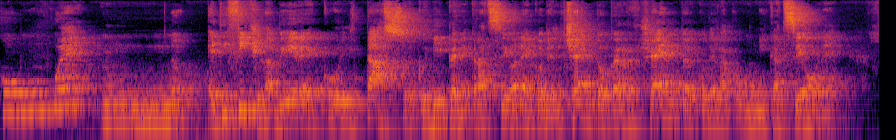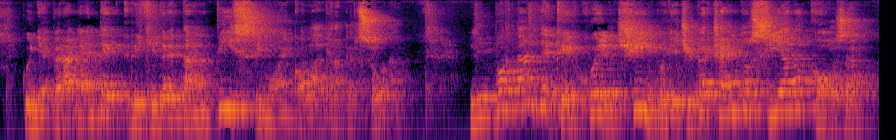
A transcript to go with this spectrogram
comunque mh, mm, è difficile avere ecco, il tasso ecco, di penetrazione ecco, del 100% ecco, della comunicazione. Quindi è veramente richiedere tantissimo ecco, all'altra persona. L'importante è che quel 5-10% siano cosa?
